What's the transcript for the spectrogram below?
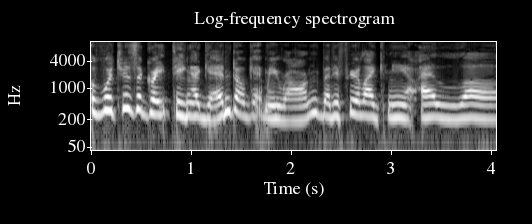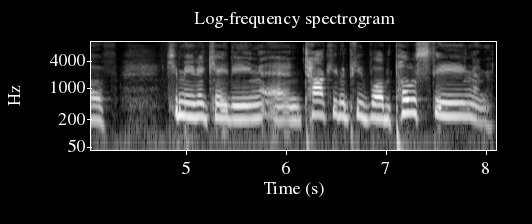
which is a great thing. Again, don't get me wrong, but if you're like me, I love communicating and talking to people and posting and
